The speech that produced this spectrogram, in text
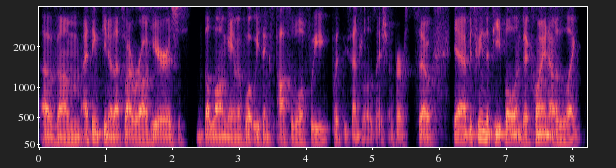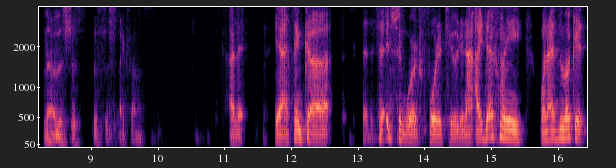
of um i think you know that's why we're all here. It's just the long game of what we think is possible if we put decentralization first. So yeah between the people and bitcoin i was like no this just this just makes sense. Got it. Yeah i think uh it's an interesting word fortitude. And I, I definitely when i look at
